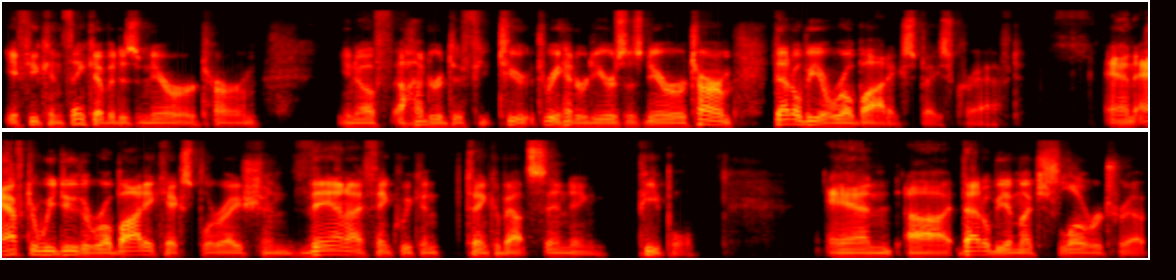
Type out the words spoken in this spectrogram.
if you can think of it as a nearer term, you know, if 100 to 300 years is nearer term, that'll be a robotic spacecraft. And after we do the robotic exploration, then I think we can think about sending people. And uh, that'll be a much slower trip.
